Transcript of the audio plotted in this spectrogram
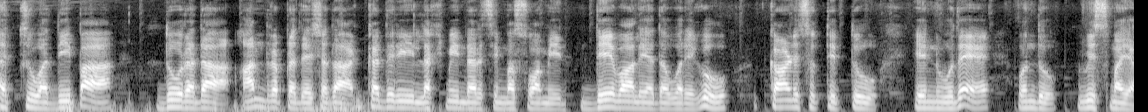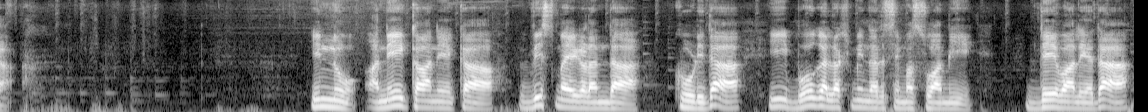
ಹಚ್ಚುವ ದೀಪ ದೂರದ ಆಂಧ್ರ ಪ್ರದೇಶದ ಕದಿರಿ ಲಕ್ಷ್ಮೀ ನರಸಿಂಹಸ್ವಾಮಿ ದೇವಾಲಯದವರೆಗೂ ಕಾಣಿಸುತ್ತಿತ್ತು ಎನ್ನುವುದೇ ಒಂದು ವಿಸ್ಮಯ. ಇನ್ನು ಅನೇಕಾನೇಕ ವಿಸ್ಮಯಗಳಿಂದ ಕೂಡಿದ ಈ ಭೋಗಲಕ್ಷ್ಮಿ ನರಸಿಂಹಸ್ವಾಮಿ ದೇವಾಲಯದ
